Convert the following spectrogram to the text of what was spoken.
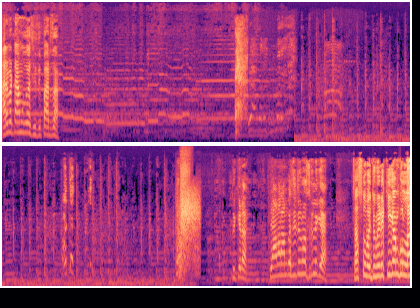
আর বেটা আম গাছি তুই পার যা। তুই কেডা? তুই আমার আম গাছ ইটেল মাছ খেলে কে চাস্তো ভাই তুমি এটা কি কাম করলা?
